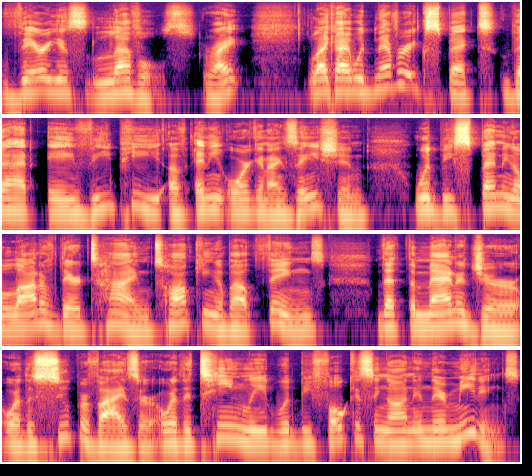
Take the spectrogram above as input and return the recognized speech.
various levels, right? Like, I would never expect that a VP of any organization would be spending a lot of their time talking about things that the manager or the supervisor or the team lead would be focusing on in their meetings.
